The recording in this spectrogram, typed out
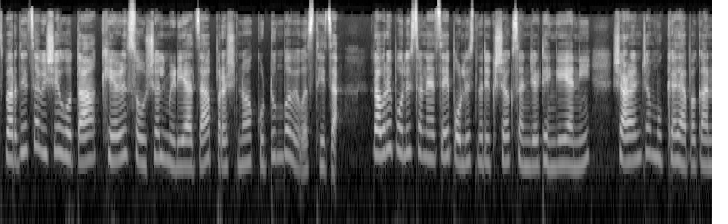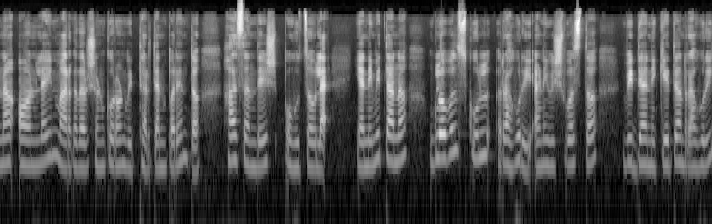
स्पर्धेचा विषय होता खेळ सोशल मीडियाचा प्रश्न कुटुंब व्यवस्थेचा. रावरे पोलीस ठाण्याचे पोलीस निरीक्षक संजय ठेंगे यांनी शाळांच्या मुख्याध्यापकांना ऑनलाईन मार्गदर्शन करून विद्यार्थ्यांपर्यंत हा संदेश पोहोचवला या निमित्तानं ग्लोबल स्कूल राहुरी आणि विश्वस्त विद्यानिकेतन राहुरी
